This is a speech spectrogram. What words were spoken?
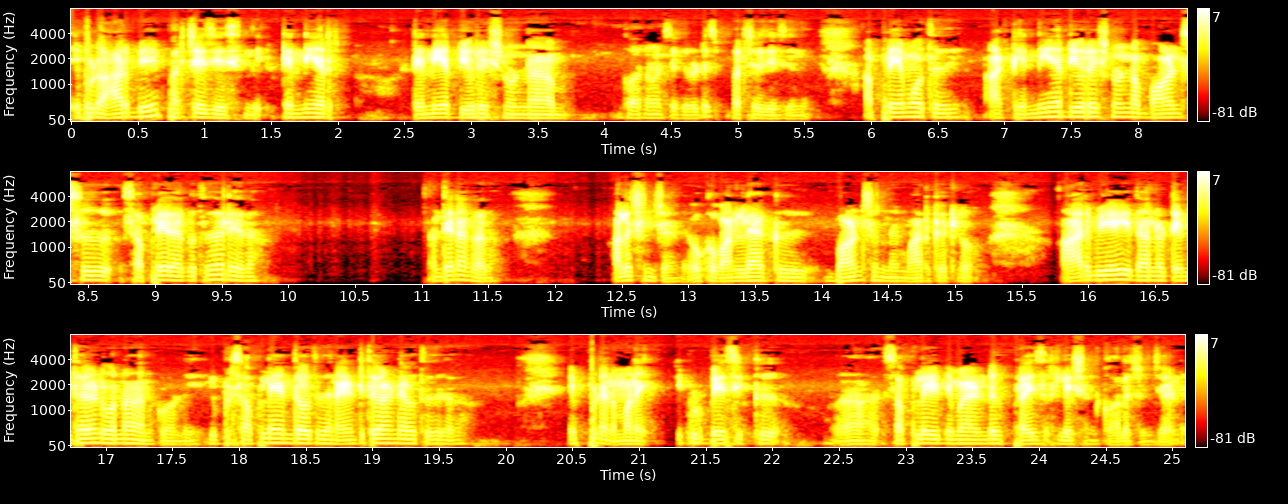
ఇప్పుడు ఆర్బీఐ పర్చేజ్ చేసింది. Ten year ten year duration ఉన్న గవర్నమెంట్ సెక్యూరిటీస్ పర్చేజ్ చేసింది. అప్పుడు ఏమవుతుంది? ఆ టెన్ ఇయర్ డ్యూరేషన్ ఉన్న బాండ్స్ సప్లై తగ్గుతుందా లేదా? అంతేనా కదా? ఆలోచించండి. ఒక వన్ ల్యాక్ బాండ్స్ ఉన్నాయి మార్కెట్లో ఆర్బీఐ దాంట్లో టెన్ థౌసండ్ ఉన్నది అనుకోండి ఇప్పుడు సప్లై ఎంత అవుతుంది? నైంటీ థౌసండ్ అవుతుంది కదా? ఎప్పుడైనా మన ఇప్పుడు బేసిక్ సప్లై డిమాండ్ ప్రైస్ రిలేషన్కి ఆలోచించండి.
